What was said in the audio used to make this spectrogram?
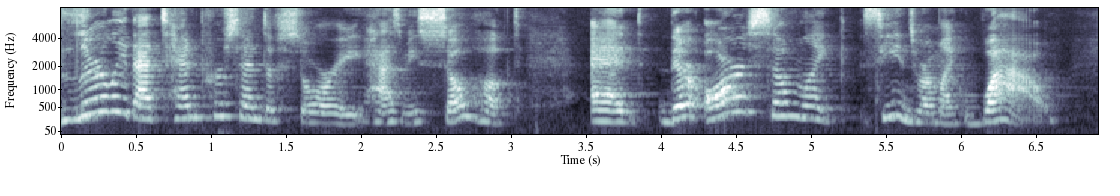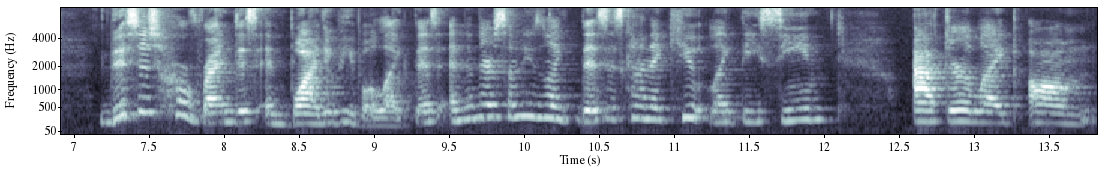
literally that 10% of story has me so hooked. And there are some like scenes where I'm like, wow, this is horrendous and why do people like this? And then there's some scenes like this is kind of cute. Like the scene after like um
